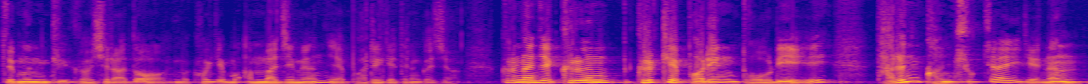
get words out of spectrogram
드문 그 것이라도 뭐 거기에 뭐안 맞으면 예, 버리게 되는 거죠. 그러나 이제 그런 그렇게 버린 돌이 다른 건축자에게는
